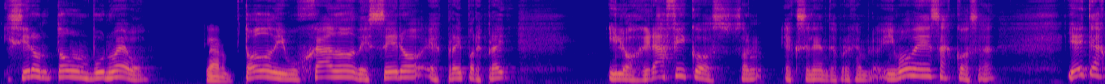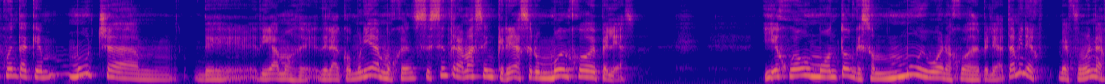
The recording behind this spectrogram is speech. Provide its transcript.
hicieron todo un boo nuevo. Claro. Todo dibujado de cero, sprite por sprite. Y los gráficos son excelentes, por ejemplo. Y vos ves esas cosas y ahí te das cuenta que mucha mm, de, digamos, de, la comunidad de mujeres se centra más en querer hacer un buen juego de peleas. Y he jugado un montón que son muy buenos juegos de pelea. También me fumé una.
